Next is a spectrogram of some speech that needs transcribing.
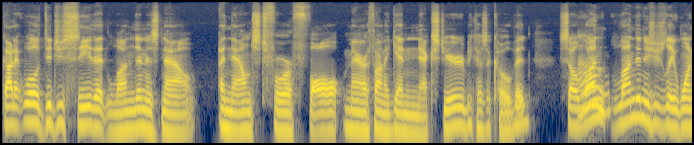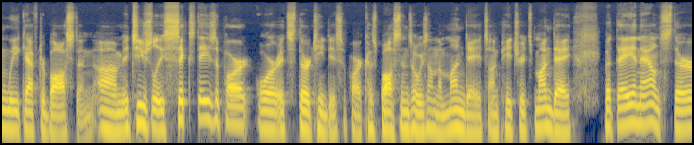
Got it. Well, did you see that London is now announced for fall marathon again next year because of COVID? So oh. Lon- London is usually one week after Boston. Um, it's usually six days apart or it's 13 days apart because Boston's always on the Monday. It's on Patriots Monday. But they announced their,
